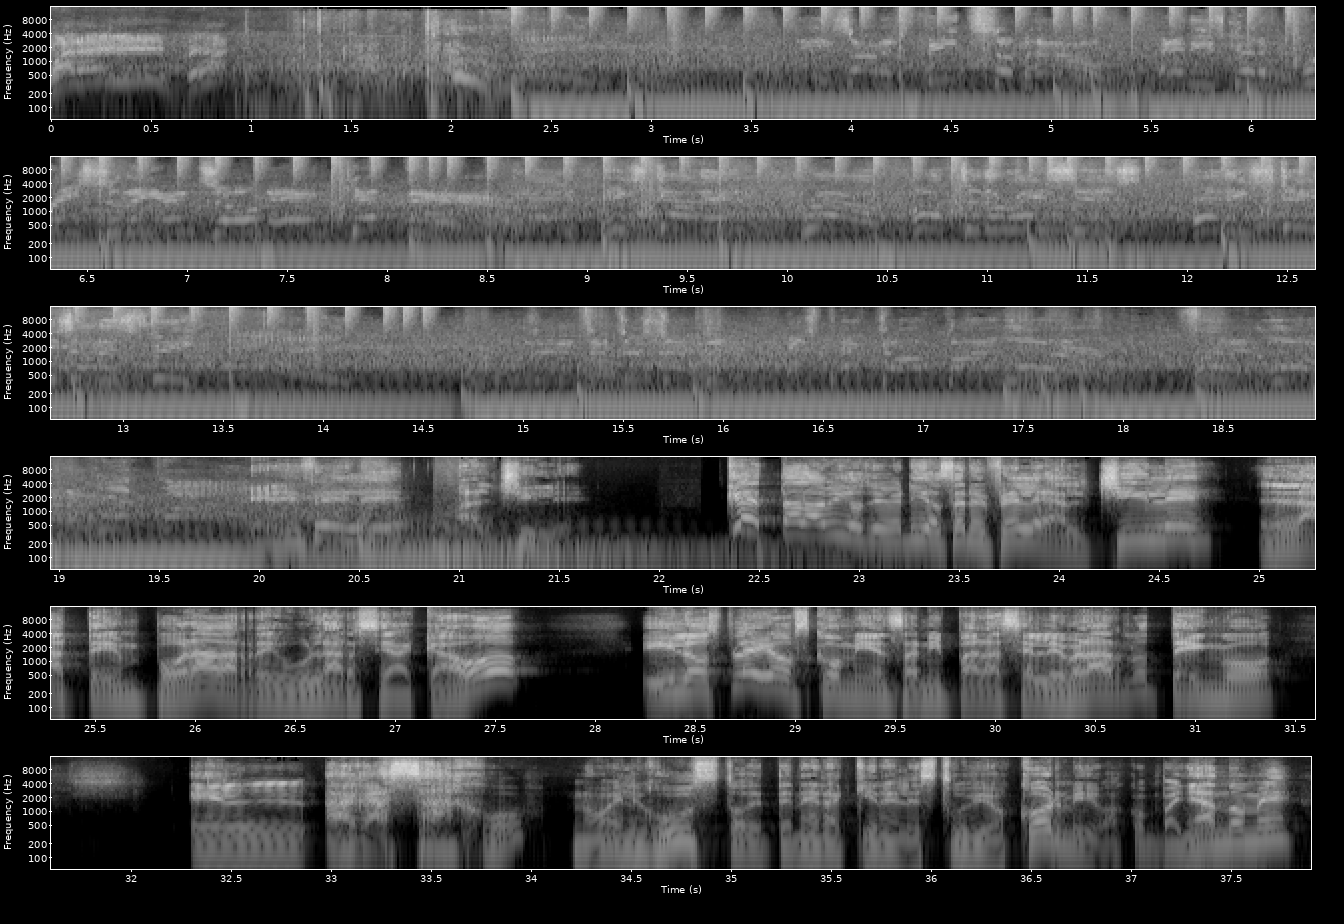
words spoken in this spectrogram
He's on his feet somehow, and he's going to brace to the end zone and get there. He's got it. Brown off to the races, and he stays on his feet. It's intercepted. It's picked off by Warner. Fred Warner. NFL al Chile. ¿Qué tal amigos? Bienvenidos a NFL al Chile. La temporada regular se acabó y los playoffs comienzan y para celebrarlo tengo el agasajo, ¿no? El gusto de tener aquí en el estudio conmigo, acompañándome,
